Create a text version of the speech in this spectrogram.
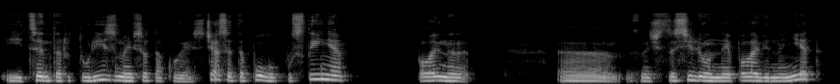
И центр туризма и все такое. Сейчас это полупустыня. Половина, э, значит, заселенная, половина нет.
